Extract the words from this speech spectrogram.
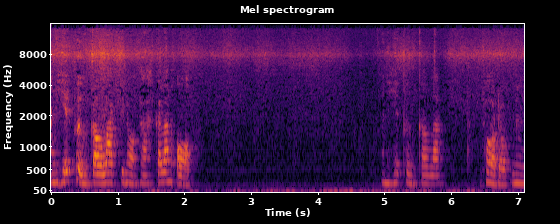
อันนี้เฮ็ดเพิ่มเกาลักพี่น้องคะกำลังออก อันนี้เฮ็ดเพิ่งเกาลักพอดอกหนึ่ง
